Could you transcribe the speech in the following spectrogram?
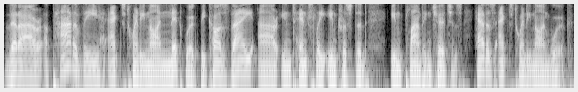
that are a part of the Acts 29 network because they are intensely interested in planting churches. How does Acts 29 work?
